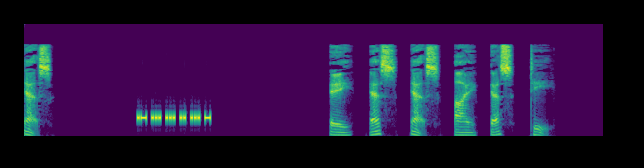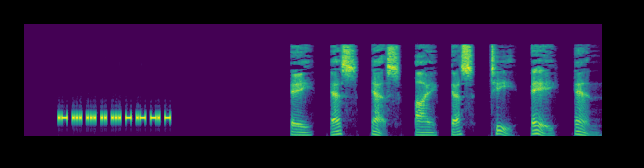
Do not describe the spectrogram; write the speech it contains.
S. A. S. S. I. S. T. A. S. S. I. S. T. A. N.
